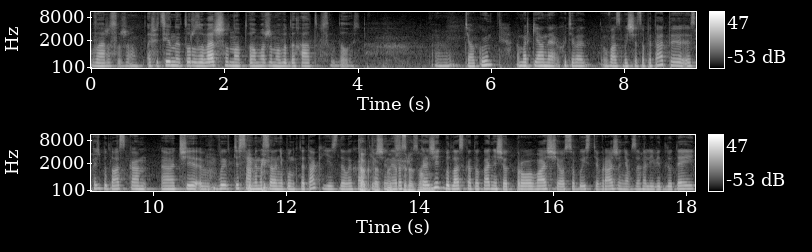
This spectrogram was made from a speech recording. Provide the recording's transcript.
Зараз вже офіційний тур завершено, то можемо видихати, все вдалося. Е, Дякую. Маркіяне, хотіла у вас би ще запитати. Е, Скажіть, будь ласка, е, чи ви в ті самі населені пункти так їздили так, Харківщини? всі. Розкажіть, будь ласка, докладніше от про ваші особисті враження взагалі від людей.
